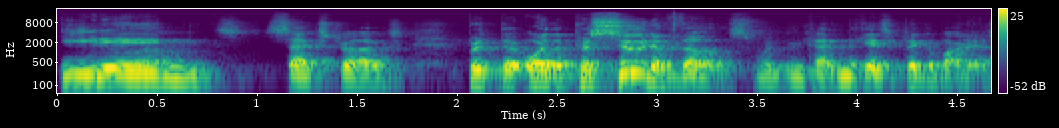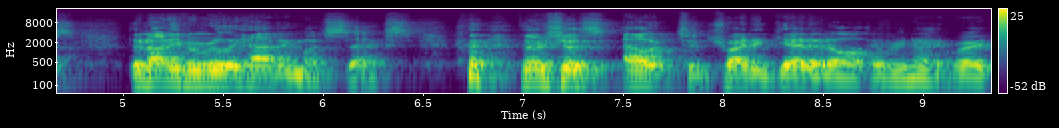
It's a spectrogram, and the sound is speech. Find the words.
Eating, sex, drugs, or the pursuit of those. would- In the case of pickup artists, they're not even really having much sex. they're just out to try to get it all every night, right?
